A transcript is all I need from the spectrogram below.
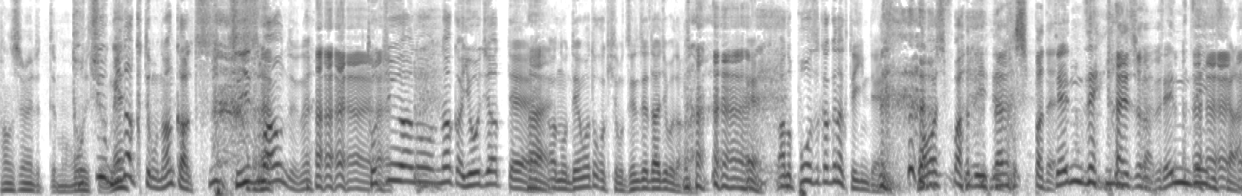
楽しめるっても途中見なくてもなんかつ辻褄合うんだよね。途中あのなんか用事あってはい。あの電話とか来ても全然大丈夫だから。ええ。あのポーズかけなくていいんで回しっぱでいい流しっぱで。全然大丈夫。全然いいですから。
